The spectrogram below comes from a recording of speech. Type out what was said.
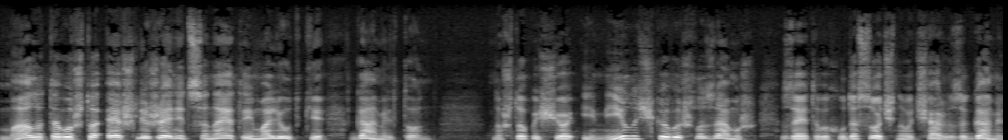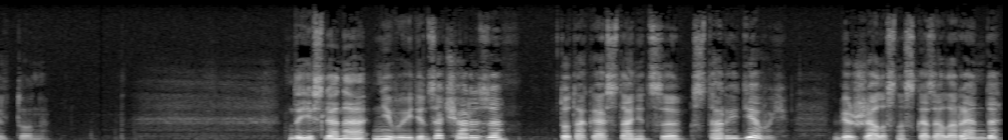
Мало того, что Эшли женится на этой малютке Гамильтон, но чтоб еще и Милочка вышла замуж за этого худосочного Чарльза Гамильтона. Да если она не выйдет за Чарльза, то так и останется старой девой, безжалостно сказала Ренда,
